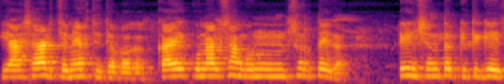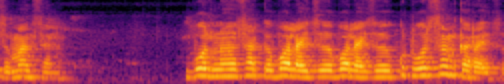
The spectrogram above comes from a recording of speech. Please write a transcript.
या अशा अडचणी असते त्या बघा. काय कुणाला सांगून सरतंय का? टेन्शन तर किती घ्यायचं माणसानं. बोलणं सारखं बोलायचं बोलायचं कुठवर सण करायचं?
